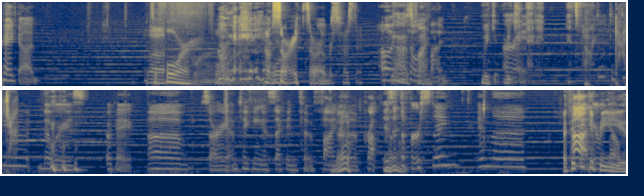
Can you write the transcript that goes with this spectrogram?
Thank God. It's Uh, a four. four. Okay. Oh, sorry. Sorry. We're supposed to. Oh, you're it's totally fine. fine. We can we All can right. edit. It's fine. Gotcha. No worries. okay. Um, sorry, I'm taking a second to find No. the prop. Is No. it the first thing in the? I think Ah, it could be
